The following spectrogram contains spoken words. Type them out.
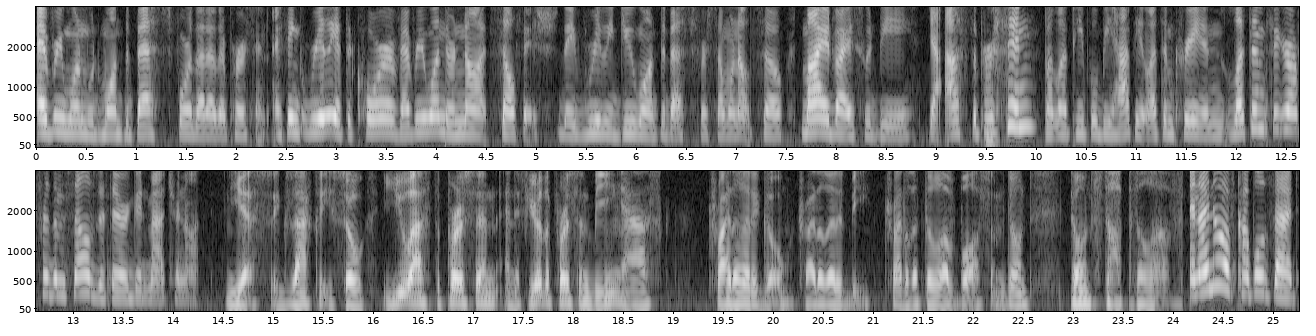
everyone would want the best for that other person. I think really at the core of everyone, they're not selfish. They really do want the best for someone else. So my advice would be, yeah, ask the person, but let people be happy and let them create and let them figure out for themselves if they're a good match or not. Yes, exactly. So you ask the person, and if you're the person being asked, try to let it go. Try to let it be. Try to let the love blossom. Don't don't stop the love. And I know of couples that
